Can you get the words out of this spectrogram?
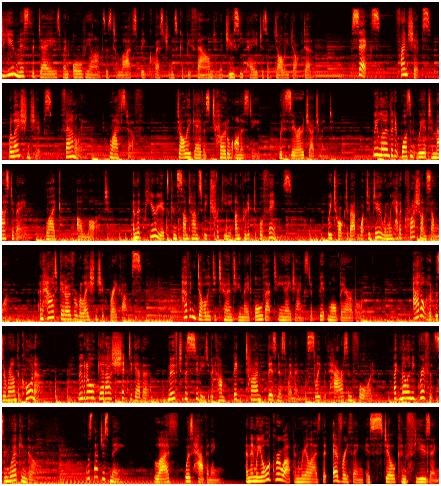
Do you miss the days when all the answers to life's big questions could be found in the juicy pages of Dolly Doctor? Sex, friendships, relationships, family, life stuff. Dolly gave us total honesty with zero judgment. We learned that it wasn't weird to masturbate, like a lot, and that periods can sometimes be tricky, unpredictable things. We talked about what to do when we had a crush on someone and how to get over relationship breakups. Having Dolly to turn to made all that teenage angst a bit more bearable. Adulthood was around the corner. We would all get our shit together, move to the city to become big time businesswomen, and sleep with Harrison Ford, like Melanie Griffiths in Working Girl. Was that just me? Life was happening. And then we all grew up and realized that everything is still confusing.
